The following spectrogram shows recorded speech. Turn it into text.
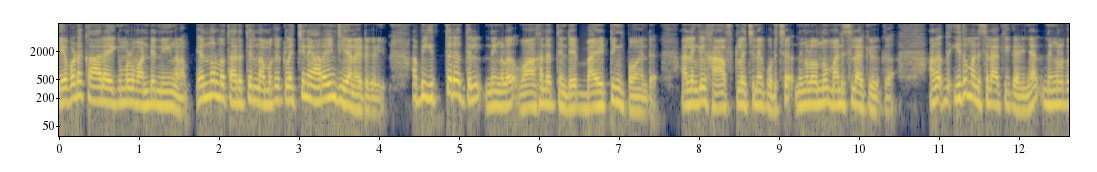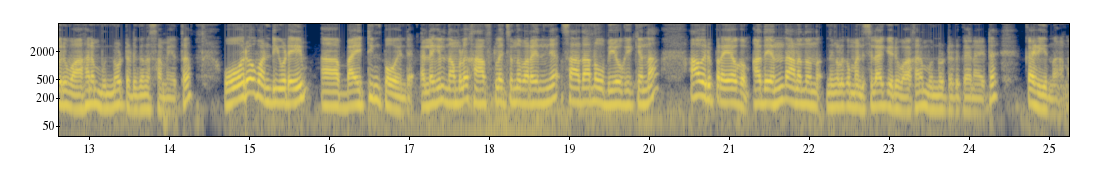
എവിടെ കാലയക്കുമ്പോൾ വണ്ടി നീങ്ങണം എന്നുള്ള തരത്തിൽ നമുക്ക് ക്ലച്ചിനെ അറേഞ്ച് ചെയ്യാനായിട്ട് കഴിയും. അപ്പോൾ ഇത്തരത്തിൽ നിങ്ങൾ വാഹനത്തിന്റെ ബൈറ്റിംഗ് പോയിന്റ് അല്ലെങ്കിൽ ഹാഫ് ക്ലച്ചിനെ കുറിച്ച് നിങ്ങളൊന്ന് മനസ്സിലാക്കി വെക്കുക. ഇത് മനസ്സിലാക്കി കഴിഞ്ഞാൽ നിങ്ങൾക്കൊരു വാഹനം മുന്നോട്ടെടുക്കുന്ന സമയത്ത് ഓരോ വണ്ടിയുടെയും ബൈറ്റിംഗ് പോയിന്റ് അല്ലെങ്കിൽ നമ്മൾ ഹാഫ് ക്ലച്ച് എന്ന് പറഞ്ഞ് സാധാരണ ഉപയോഗിക്കുന്ന ആ ഒരു പ്രയോഗം അത് എന്താണെന്ന് നിങ്ങൾക്ക് മനസ്സിലാക്കി ഒരു വാഹനം മുന്നോട്ടെടുക്കാനായിട്ട് കഴിയുന്നതാണ്.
